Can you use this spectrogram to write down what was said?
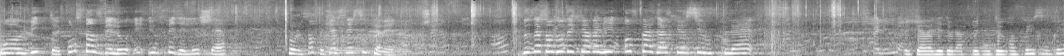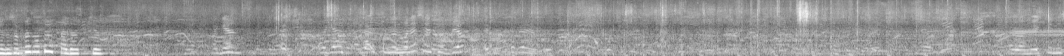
numéro 8, Constance Bello et Urfé Léchères pour le centre casse Cyclamen. Nous attendons des cavaliers au paddock, s'il vous plaît. Les cavaliers de la Poney de Grand Prix sont priés de se présenter au paddock. Regarde, regarde, tu me demandais si elle saute bien. Elle saute très bien. Elle va mieux avec tennis.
